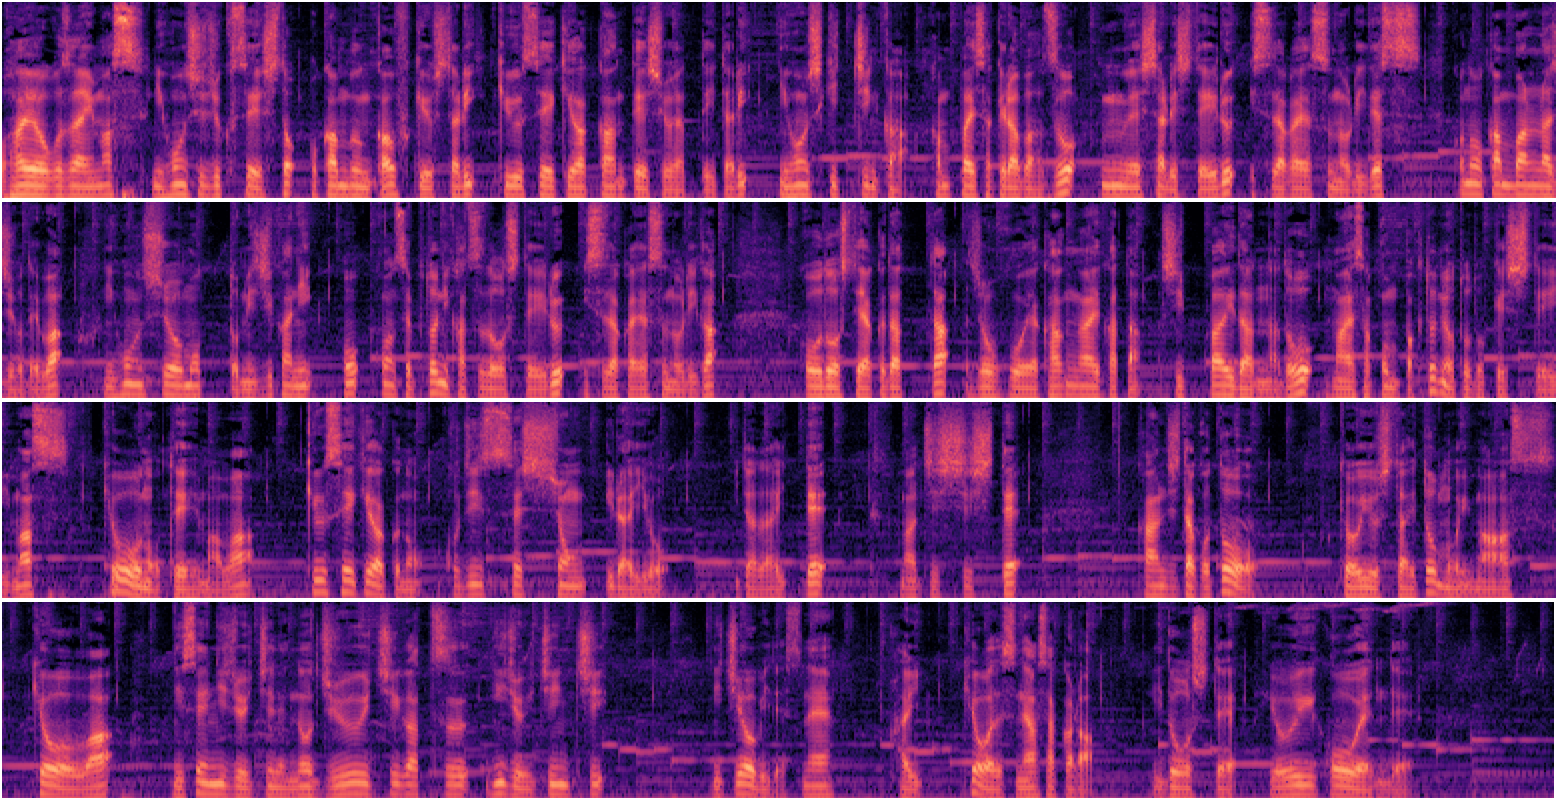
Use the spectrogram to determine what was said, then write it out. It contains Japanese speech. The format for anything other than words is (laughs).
おはようございます。日本酒熟成酒とおかん文化を普及したり旧世紀学鑑定士をやっていたり日本酒キッチンカー乾杯酒ラバーズを運営したりしている石坂康則です。この看板ラジオでは日本酒をもっと身近にをコンセプトに活動している石坂康則が行動して役立った情報や考え方失敗談などを毎朝コンパクトにお届けしています。今日のテーマは旧世紀学の個人セッション依頼をいただいてまあ、実施して感じたことを共有したいと思います。今日は2021年の11月21日日曜日ですね。はい。今日はですね朝から移動して代々木公園で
